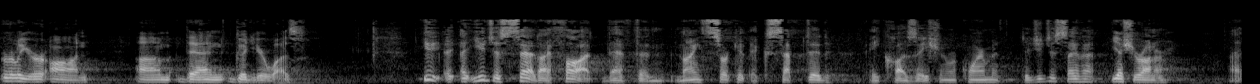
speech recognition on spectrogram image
earlier on um, than Goodyear was. You, uh, you just said, I thought, that the Ninth Circuit accepted a causation requirement. Did you just say that? Yes, Your Honor. I,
